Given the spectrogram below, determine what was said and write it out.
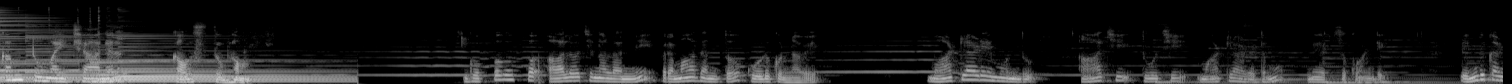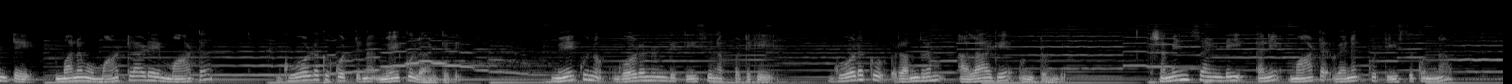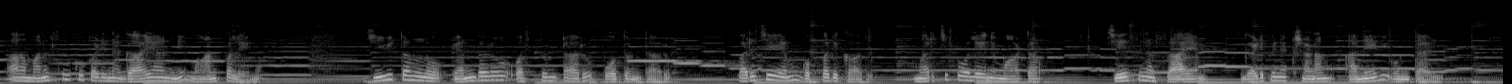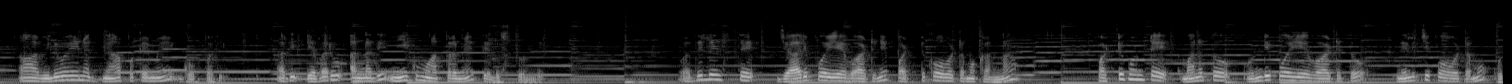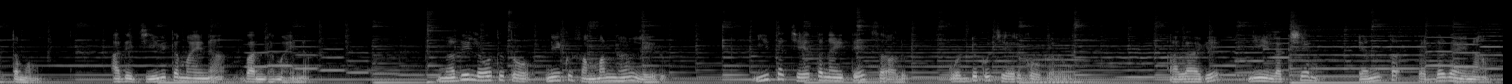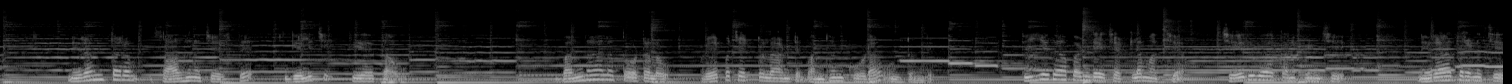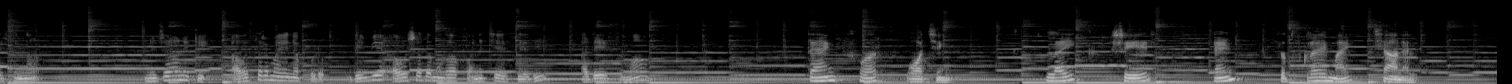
Welcome to my channel Kaustubham గొప్ప గొప్ప ఆలోచనలన్నీ ప్రమాదంతో కూడుకున్నవే. మాట్లాడే ముందు ఆచి తూచి మాట్లాడటము నేర్చుకోండి. ఎందుకంటే మనము మాట్లాడే మాట గోడకు కొట్టిన మేకు లాంటిది. మేకును గోడ నుండి తీసినప్పటికీ గోడకు రంధ్రం అలాగే ఉంటుంది. క్షమించండి అని మాట వెనక్కు తీసుకున్నా ఆ మనసుకు పడిన గాయాన్ని మాన్పలేము. జీవితంలో ఎందరో వస్తుంటారు పోతుంటారు. పరిచయం గొప్పది కాదు. మర్చిపోలేని మాట చేసిన సాయం గడిపిన క్షణం అనేవి ఉంటాయి. ఆ విలువైన జ్ఞాపకమే గొప్పది. అది ఎవరు అన్నది నీకు మాత్రమే తెలుస్తుంది. వదిలేస్తే జారిపోయే వాటిని పట్టుకోవటము కన్నా పట్టుకుంటే మనతో ఉండిపోయే వాటితో నిలిచిపోవటము ఉత్తమం. అది జీవితమైన బంధమైన. నది లోతుతో నీకు సంబంధం లేదు. ఈత చేతనైతే చాలు ఒడ్డుకు చేరుకోగలవు. అలాగే నీ లక్ష్యం ఎంత పెద్దదైనా నిరంతరం సాధన చేస్తే గెలిచి తీరుతావు. బంధాల తోటలో వేప చెట్టు లాంటి బంధం కూడా ఉంటుంది. తీయగా పండే చెట్ల మధ్య చేదుగా కనిపించి నిరాదరణ చేసిన నిజానికి అవసరమైనప్పుడు దివ్య ఔషధముగా పనిచేసేది అదే సుమా. Thanks for watching like share and subscribe my channel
